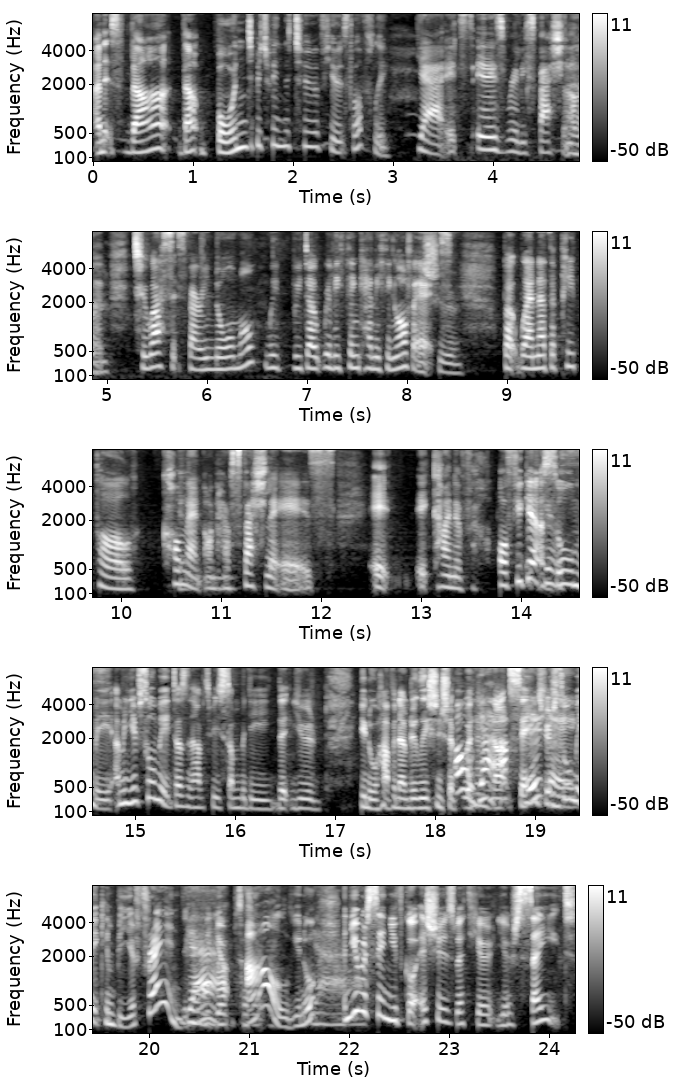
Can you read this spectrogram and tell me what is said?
And it's that that bond between the two of you. It's lovely. Yeah, it's, it is really special. And to us, it's very normal. We, we don't really think anything of it. Sure. But when other people comment on how special it is, it, it kind of. Oh, if you get a feels- soulmate, I mean, your soulmate doesn't have to be somebody that you're, you know, having a relationship Oh, with in yeah, that sense. Your absolutely. soulmate can be your friend, it can Yeah, be your absolutely. pal, you know. Yeah. And you were saying you've got issues with your your sight.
